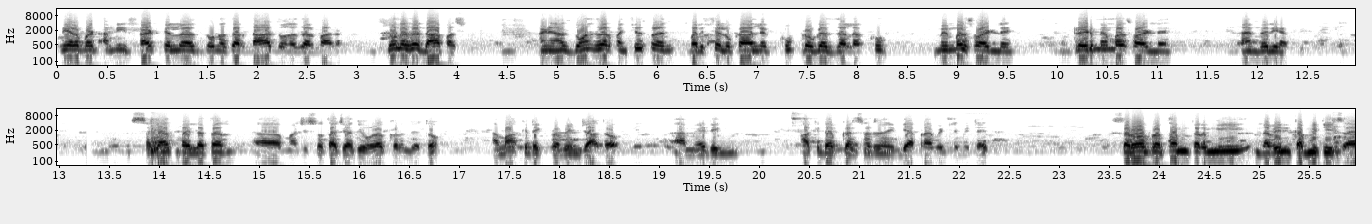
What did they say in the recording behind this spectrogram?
नियर अबाउट आम्ही स्टार्ट केलं दोन हजार दहा दोन हजार बारा दोन हजार दहा पासून आणि आज दोन हजार पंचवीसपर्यंत बरेचसे लोक आले खूप प्रोग्रेस झाला खूप मेंबर्स वाढले ट्रेड मेंबर्स वाढले आय एम व्हेरी हॅपी सगळ्यात पहिलं तर माझी स्वतःची आधी ओळख करून देतो. I am architect Pravin Jadhav I am heading architect consultant India private limited सर्वप्रथम तर मी नवीन कमिटीचा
